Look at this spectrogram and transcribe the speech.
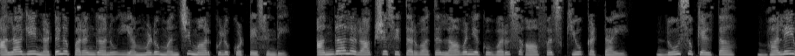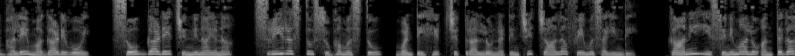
అలాగే నటన పరంగానూ ఈ అమ్మడు మంచి మార్కులు కొట్టేసింది. అందాల రాక్షసి తర్వాత లావణ్యకు వరుస ఆఫర్స్ క్యూ కట్టాయి. దూసుకెళ్తా భలే భలే మగాడివోయ్ సోగ్గాడే చిన్నినాయన శ్రీరస్తు శుభమస్తు వంటి హిట్ చిత్రాల్లో నటించి చాలా ఫేమస్ అయింది. కానీ ఈ సినిమాలు అంతగా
